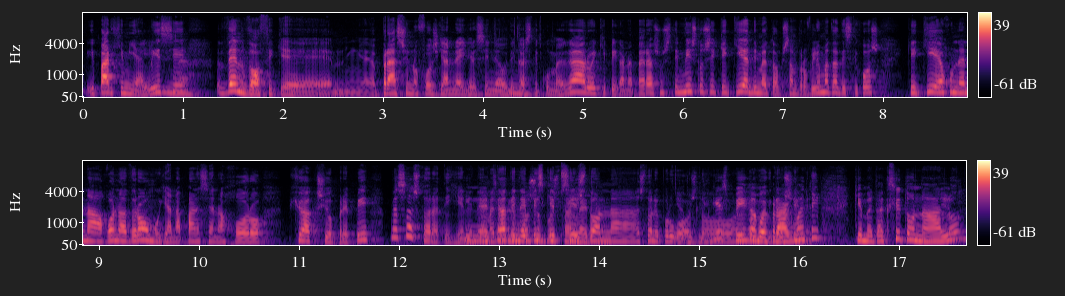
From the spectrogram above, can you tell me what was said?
υπάρχει μια λύση. Ναι. Δεν δόθηκε πράσινο φως για ανέγερση νέου δικαστικού μεγάρου. Εκεί πήγαν να περάσουν στη μίσθωση και εκεί αντιμετώπισαν προβλήματα. Δυστυχώς και εκεί έχουν ένα αγώνα δρόμου για να πάνε σε ένα χώρο πιο αξιοπρεπή. Με εσά τώρα τι γίνεται, μετά την επίσκεψη στον, στον Υπουργό. Στο, πήγαμε πράγματι και μεταξύ των άλλων ε,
